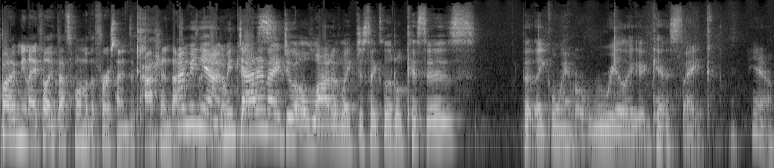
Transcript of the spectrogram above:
But I mean, I feel like that's one of the first signs of passion. I mean, yeah. I mean, Dad and I do a lot of like just like little kisses, but like when we have a really good kiss, like you know,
